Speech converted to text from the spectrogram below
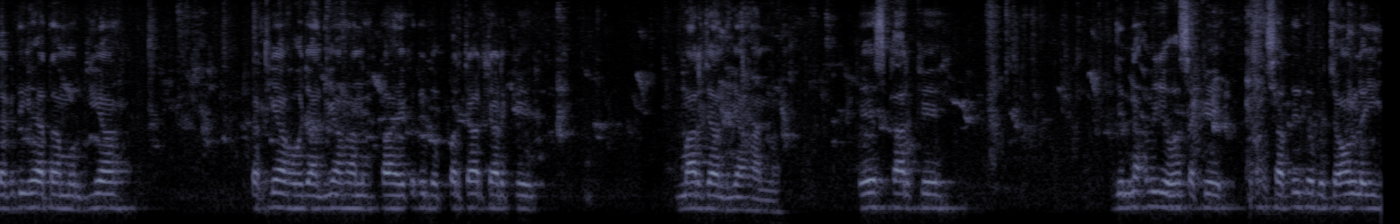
ਲੱਗਦੀ ਹੈ ਤਾਂ ਮੁਰਗੀਆਂ ਇਕੱਠੀਆਂ ਹੋ ਜਾਂਦੀਆਂ ਹਨ ਤਾਂ ਇੱਕ ਦੂਜੇ ਉੱਪਰ ਚੜ ਚੜ ਕੇ ਮਰ ਜਾਂਦੀਆਂ ਹਨ। ਇਸ ਕਰਕੇ ਜਿੰਨਾ ਵੀ ਹੋ ਸਕੇ ਸਰਦੀ ਤੋਂ ਬਚਾਉਣ ਲਈ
